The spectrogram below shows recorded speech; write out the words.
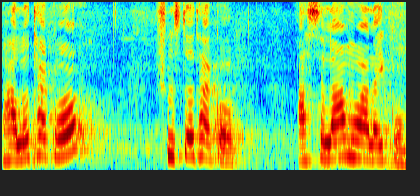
ভালো থাকো, সুস্থ থাকো। আসসালামু আলাইকুম।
